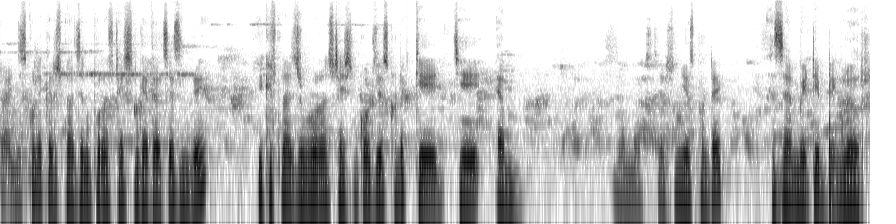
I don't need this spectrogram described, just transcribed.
ట్రైన్ చేసుకుంటే కృష్ణార్జునపురం స్టేషన్కి అయితే వచ్చేసింది. ఈ కృష్ణార్జునపురం స్టేషన్ కోడ్ చూసుకుంటే కేజేఎం నెక్స్ట్ స్టేషన్ చూసుకుంటే ఎస్ఎంఈటి బెంగళూరు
